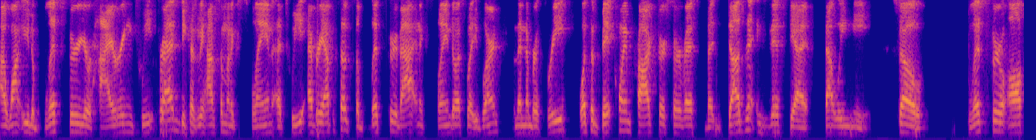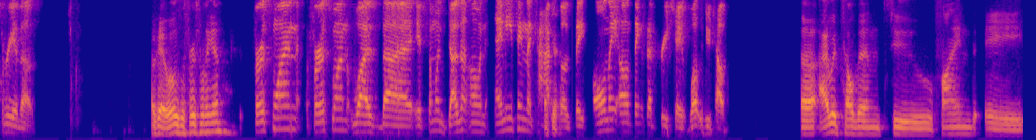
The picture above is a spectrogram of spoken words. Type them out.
I want you to blitz through your hiring tweet thread because we have someone explain a tweet every episode. So blitz through that and explain to us what you've learned. And then number three, what's a Bitcoin product or service that doesn't exist yet that we need? So blitz through all three of those. Okay, what was the first one again? First one, first one was the if someone doesn't own anything that cash okay. flows, they only own things that appreciate. What would you tell them? Uh, I would tell them to find a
